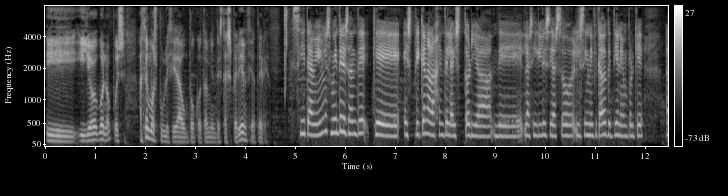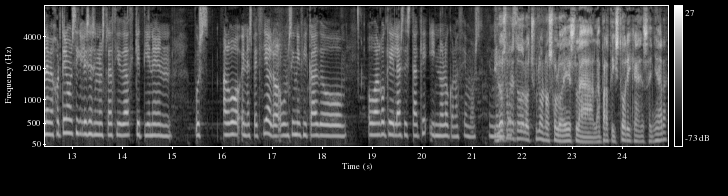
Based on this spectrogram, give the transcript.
Y, y yo, bueno, pues hacemos publicidad un poco también de esta experiencia, Tere. Sí, también es muy interesante que expliquen a la gente la historia de las iglesias o el significado que tienen, porque a lo mejor tenemos iglesias en nuestra ciudad que tienen pues algo en especial o algún significado o algo que las destaque y no lo conocemos. Y luego, sobre todo, lo chulo no solo es la, la parte histórica a enseñar,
